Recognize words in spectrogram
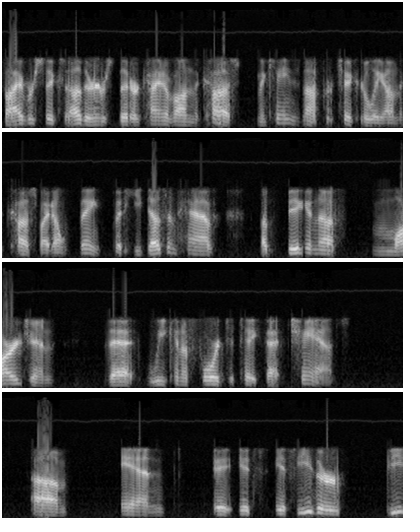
five or six others that are kind of on the cusp. McCain's not particularly on the cusp, I don't think, but he doesn't have a big enough margin that we can afford to take that chance. Um, and it, it's it's either be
